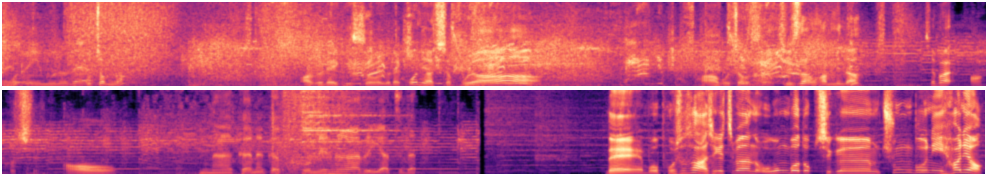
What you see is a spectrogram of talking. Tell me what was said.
俺の獲物だ 못 잡나? 아왜 렉이 있어 이거 렉건이야 진짜 뭐야 아 못 잡았어 질싸움 갑니다 제발 아 그렇지 어우 なかなか骨のあるやつだ 네, 뭐 보셔서 아시겠지만 오공버독 지금 충분히 현역,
